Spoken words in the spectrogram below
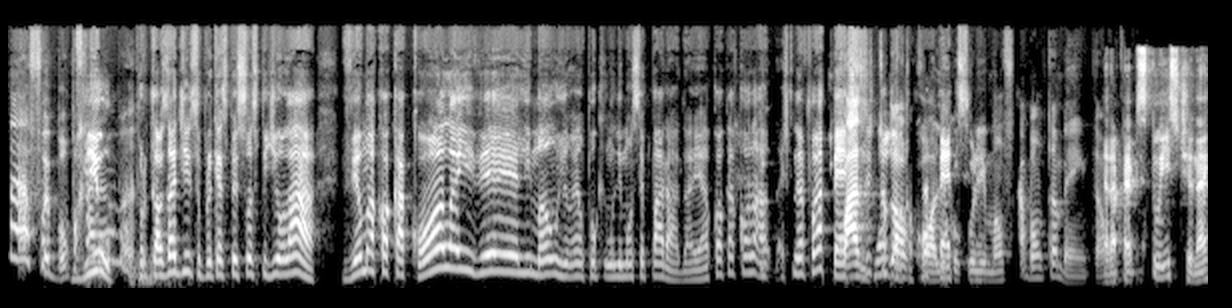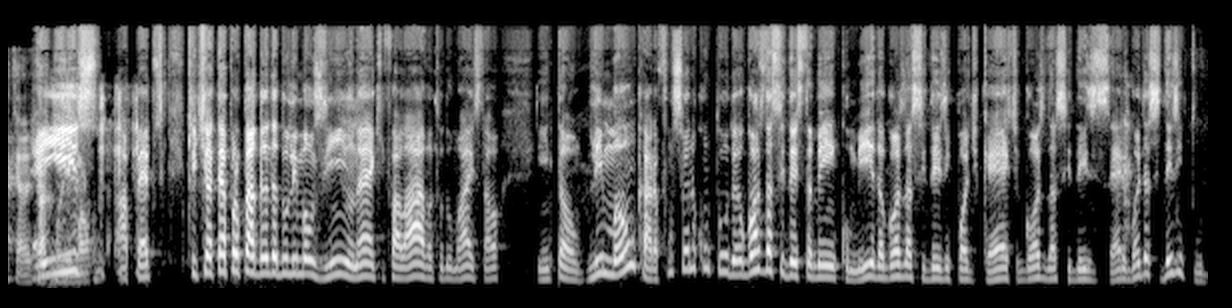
Ah, foi bom pra Viu? caramba. Por causa disso, porque as pessoas pediam lá, ver uma Coca-Cola e ver limão, é um pouquinho um limão separado. Aí a Coca-Cola, acho que não foi a Pepsi. Quase tudo alcoólico com limão fica bom também, então. Era a Pepsi Twist, né? Que é isso, a Pepsi, que tinha até propaganda do limãozinho, né, que falava tudo mais e tal. Então, limão, cara, funciona com tudo. Eu gosto da acidez também em comida, gosto da acidez em podcast, gosto da acidez em série, gosto da acidez em tudo.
